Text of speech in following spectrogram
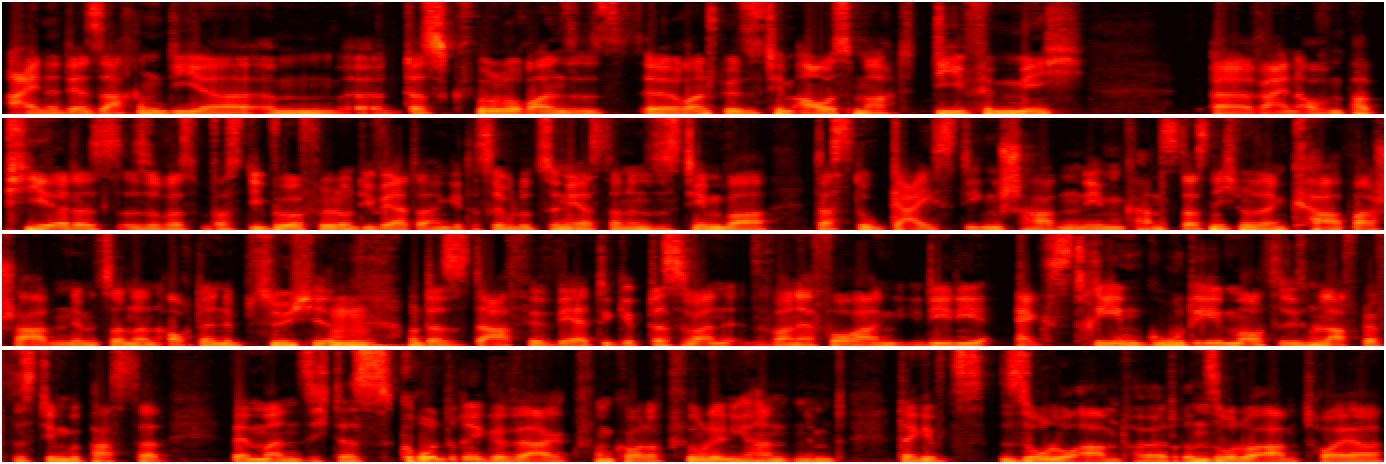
eine der Sachen, die ja ähm, äh, das Cthulhu-Rollenspielsystem ausmacht, die für mich äh, rein auf dem Papier, das, also was, was die Würfel und die Werte angeht, das revolutionärste an dem System war, dass du geistigen Schaden nehmen kannst. Dass nicht nur dein Körper Schaden nimmt, sondern auch deine Psyche. Und dass es dafür Werte gibt. Das war, das war eine hervorragende Idee, die extrem gut eben auch zu diesem Lovecraft-System gepasst hat. Wenn man sich das Grundregelwerk von Call of Cthulhu in die Hand nimmt, da gibt's Solo-Abenteuer drin. Solo-Abenteuer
